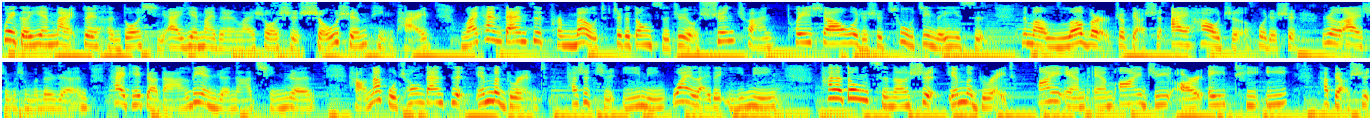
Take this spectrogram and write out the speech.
贵格燕麦对很多喜爱燕麦的人来说是首选品牌。我们来看单字 promote 这个动词就有宣传、推销或者是促进的意思。那么 lover 就表示爱好者或者是热爱爱什么什么的人，它也可以表达恋人啊、情人。好，那补充单字 immigrant，它是指移民、外来的移民。它的动词呢是 immigrate，i m m i g r a t e，它表示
